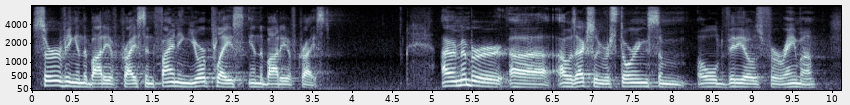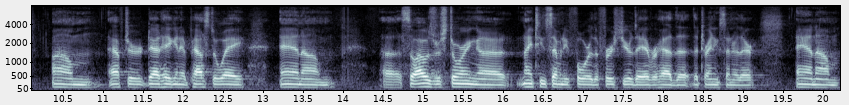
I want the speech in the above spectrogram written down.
serving in the body of Christ and finding your place in the body of Christ. I remember uh, I was actually restoring some old videos for Rhema um, after Dad Hagin had passed away. And um, uh, so I was restoring uh, 1974, the first year they ever had the, the training center there. And um,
